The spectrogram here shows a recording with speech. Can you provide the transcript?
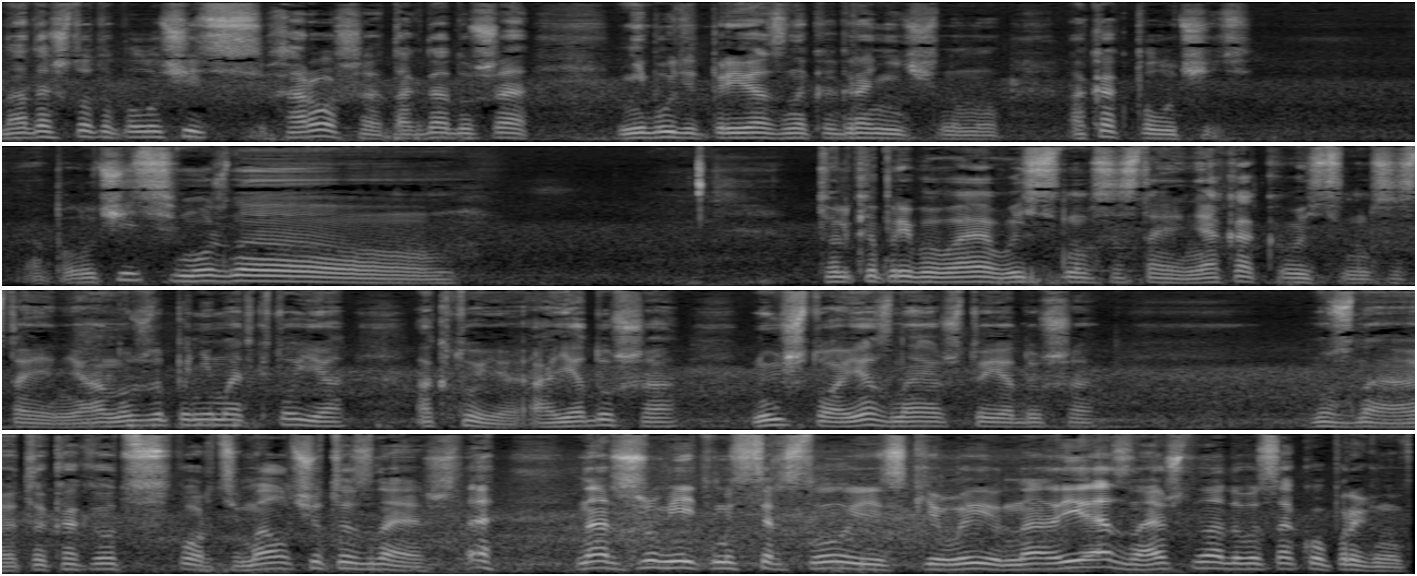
Надо что-то получить хорошее, тогда душа не будет привязана к ограниченному. А как получить? А получить можно только пребывая в истинном состоянии. А как в истинном состоянии? А нужно понимать, кто я. А кто я? А я душа. Ну и что? А я знаю, что я душа. Ну, знаю, это как вот в спорте. Мало что ты знаешь. Надо же уметь мастерство и скиллы. Я знаю, что надо высоко прыгнуть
